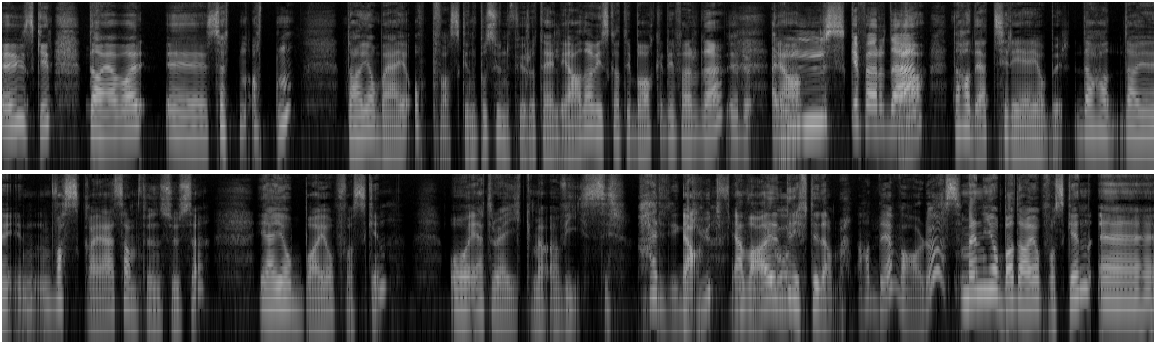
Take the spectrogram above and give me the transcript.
jeg husker da jeg var eh, 17-18. Da jobba jeg i oppvasken på Sunnfjord hotell. Ja da, vi skal tilbake til Førde. Du elsker Førde! Ja, da hadde jeg tre jobber. Da, had, da vaska jeg samfunnshuset. Jeg jobba i oppvasken. Og jeg tror jeg gikk med aviser. Herregud. Ja, jeg var en driftig dame. Ja, det var du, altså. Men jobba da i oppvasken, eh,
